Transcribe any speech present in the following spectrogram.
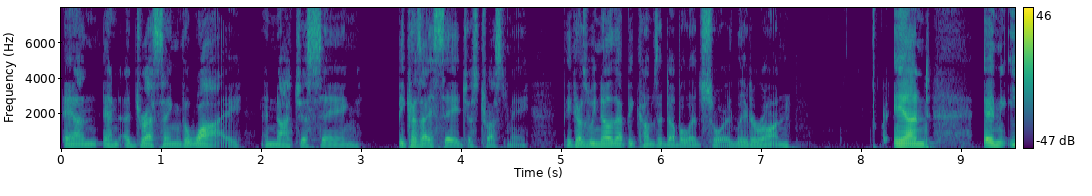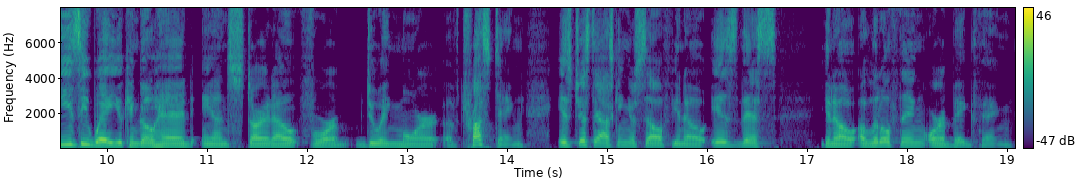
and, and addressing the why and not just saying because I say, just trust me, because we know that becomes a double edged sword later on. And an easy way you can go ahead and start out for doing more of trusting is just asking yourself, you know, is this, you know, a little thing or a big thing?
